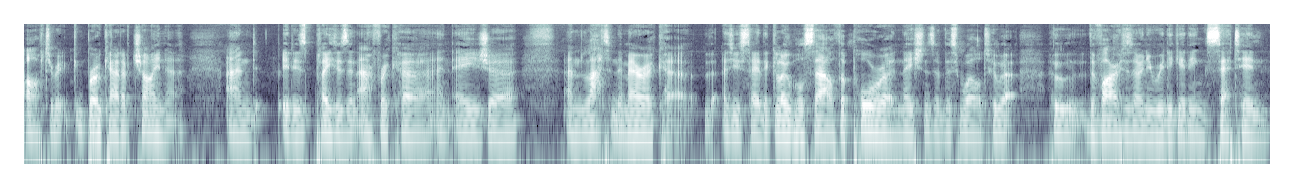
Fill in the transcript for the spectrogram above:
after it broke out of China. And it is places in Africa and Asia and Latin America, as you say, the global south, the poorer nations of this world, who are, who the virus is only really getting set in.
